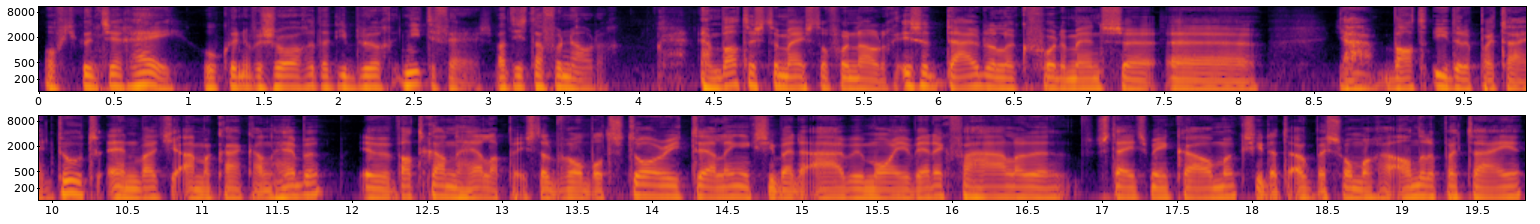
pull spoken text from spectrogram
Of je kunt zeggen, hé, hey, hoe kunnen we zorgen dat die brug niet te ver is? Wat is daarvoor nodig? En wat is er meestal voor nodig? Is het duidelijk voor de mensen eh, ja, wat iedere partij doet en wat je aan elkaar kan hebben? Eh, wat kan helpen? Is dat bijvoorbeeld storytelling? Ik zie bij de ABU mooie werkverhalen eh, steeds meer komen. Ik zie dat ook bij sommige andere partijen.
